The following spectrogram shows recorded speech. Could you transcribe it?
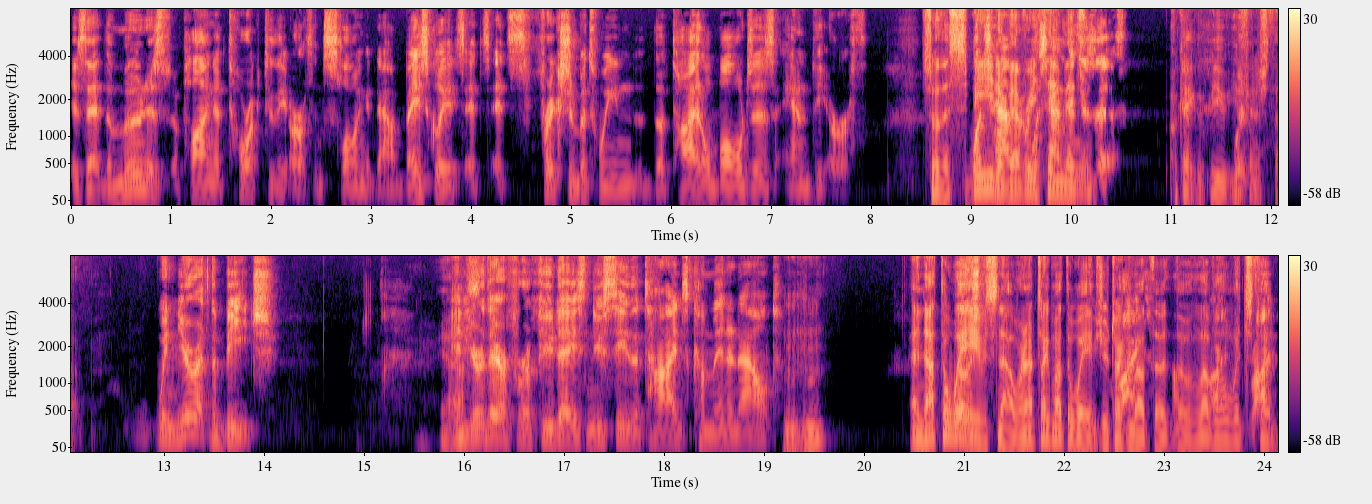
is that the moon is applying a torque to the Earth and slowing it down. Basically, it's it's it's friction between the tidal bulges and the Earth. So the speed of everything that's is this. Okay. You, you when- finished that. when you're at the beach and you're there for a few days and you see the tides come in and out, hmm And not the Those- waves. now we're not talking about the waves. You're talking Right. about the, the level right, at which right. the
